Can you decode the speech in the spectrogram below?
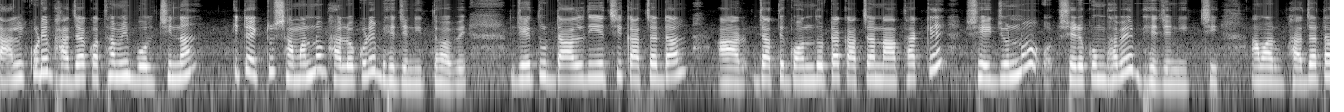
লাল করে ভাজা কথা আমি বলছি না। এটা একটু সামান্য ভালো করে ভেজে নিতে হবে। যেহেতু ডাল দিয়েছি কাঁচা ডাল, আর যাতে গন্ধটা কাঁচা না থাকে, সেই জন্য সেরকমভাবে ভেজে নিচ্ছি। আমার ভাজাটা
